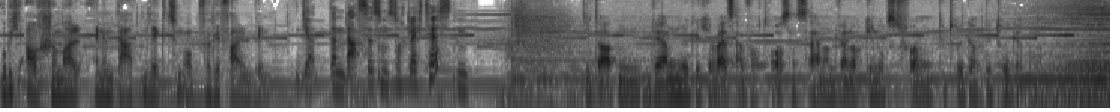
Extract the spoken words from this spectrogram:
ob ich auch schon mal einem Datenleck zum Opfer gefallen bin. Ja, dann lass es uns doch gleich testen. Die Daten werden möglicherweise einfach draußen sein und werden auch genutzt von Betrügern und Betrügerinnen.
